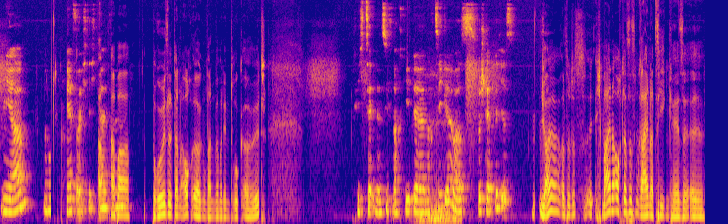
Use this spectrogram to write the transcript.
Ja, noch mehr Feuchtigkeit. aber bröselt dann auch irgendwann, wenn man den Druck erhöht. Riecht sehr intensiv nach, äh, nach Ziege, was verständlich ist. Ja, ja, also das, ich meine auch, dass es ein reiner Ziegenkäse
